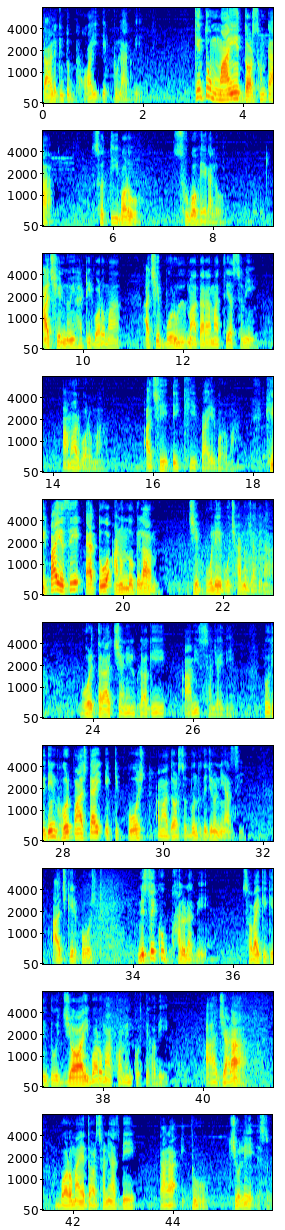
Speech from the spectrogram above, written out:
তাহলে কিন্তু ভয় একটু লাগবে। কিন্তু মায়ের দর্শনটা সত্যিই বড় শুভ হয়ে গেল। আছে নৈহাটির বড় মা, আছে বরুল মা তারা আমার বড় মা, আছে এই ক্ষীরপায়ের বড় মা। ক্ষীরপায়ে এসে এত আনন্দ পেলাম যে বলে বোঝানো যাবে না। ভোরের তারা চ্যানেল ব্লগে আমি সঞ্জয় দেব প্রতিদিন ভোর পাঁচটায় একটি পোস্ট আমার দর্শক বন্ধুদের জন্য নিয়ে আসি। আজকের পোস্ট নিশ্চয়ই খুব ভালো লাগবে। সবাইকে কিন্তু জয় বড় মা কমেন্ট করতে হবে। আর যারা বড় মায়ের দর্শনে আসবে, তারা একটু চলে এসো।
